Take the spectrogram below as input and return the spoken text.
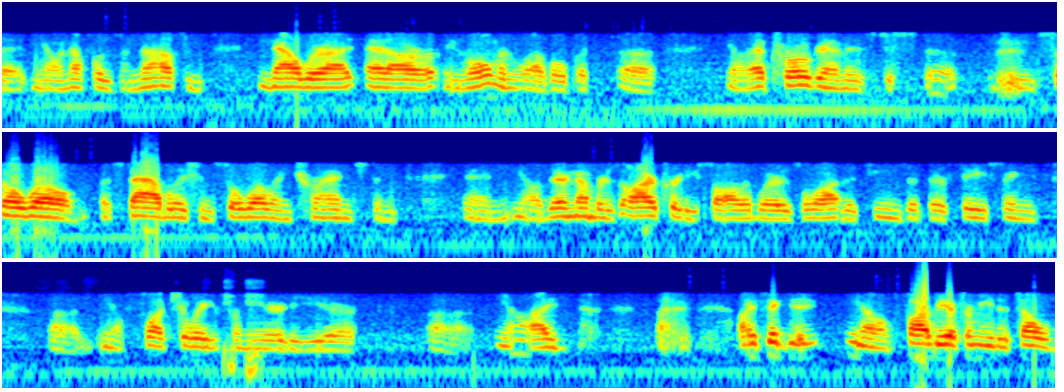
that you know enough was enough, and now we're at at our enrollment level, but. Uh, you know that program is just uh, so well established and so well entrenched and and you know their numbers are pretty solid whereas a lot of the teams that they're facing uh, you know fluctuate from year to year uh, you know I I think it, you know far be it for me to tell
